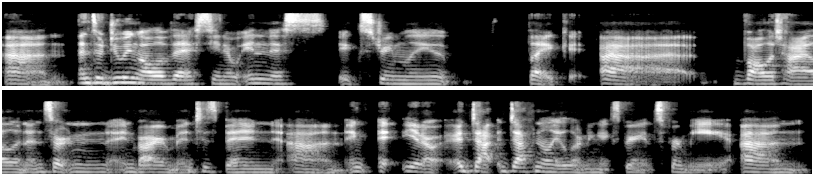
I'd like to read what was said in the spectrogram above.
um, and so doing all of this, you know, in this extremely like uh volatile and uncertain environment has been um eh, you know de- definitely a learning experience for me. Um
